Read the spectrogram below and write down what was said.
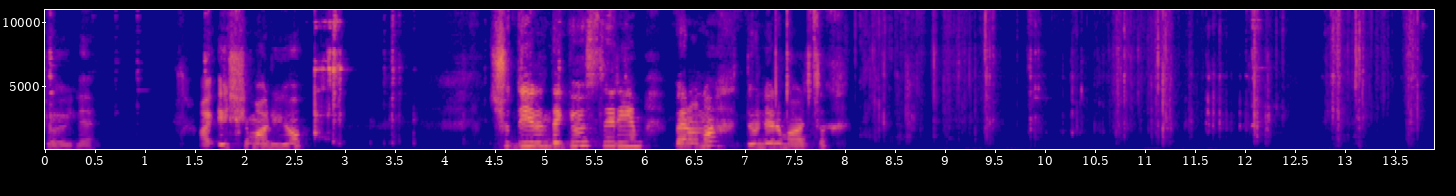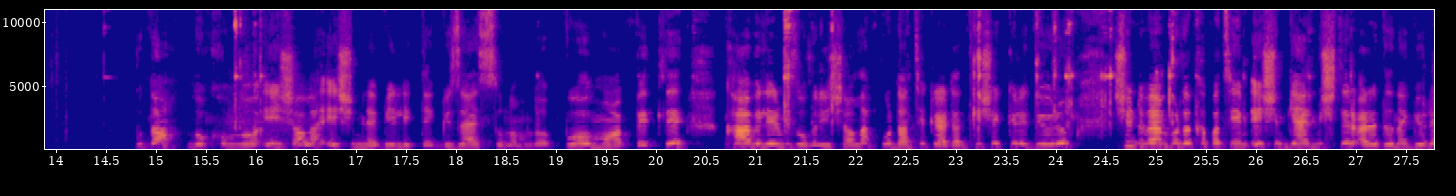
Şöyle. Ay eşim arıyor. Şu diğerini de göstereyim. Ben ona dönerim artık. Da lokumlu. İnşallah eşimle birlikte güzel sunumlu, bol muhabbetli kahvelerimiz olur inşallah. Buradan tekrardan teşekkür ediyorum. Şimdi ben burada kapatayım. Eşim gelmiştir aradığına göre.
